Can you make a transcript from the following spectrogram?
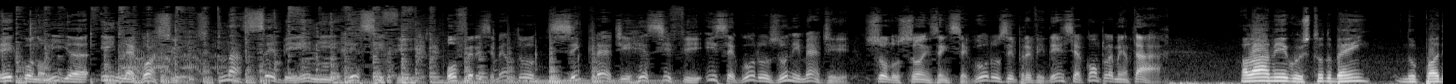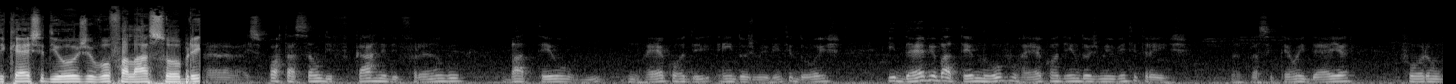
Economia e Negócios, na CBN Recife. Oferecimento Cicred Recife e Seguros Unimed. Soluções em seguros e previdência complementar. Olá, amigos, tudo bem? No podcast de hoje eu vou falar sobre a exportação de carne de frango bateu um recorde em 2022 e deve bater novo recorde em 2023. Para se ter uma ideia, foram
